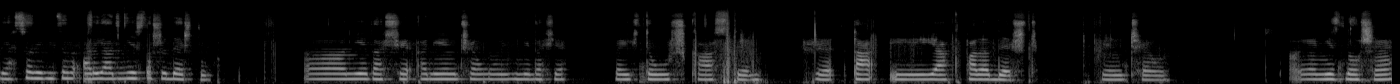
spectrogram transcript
ja sorry widzowie, ale ja nie znoszę deszczu. A nie da się, a nie wiem czemu nie da się wejść do łóżka z tym, że ta i jak pada deszcz. Nie wiem czemu. A ja nie znoszę.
